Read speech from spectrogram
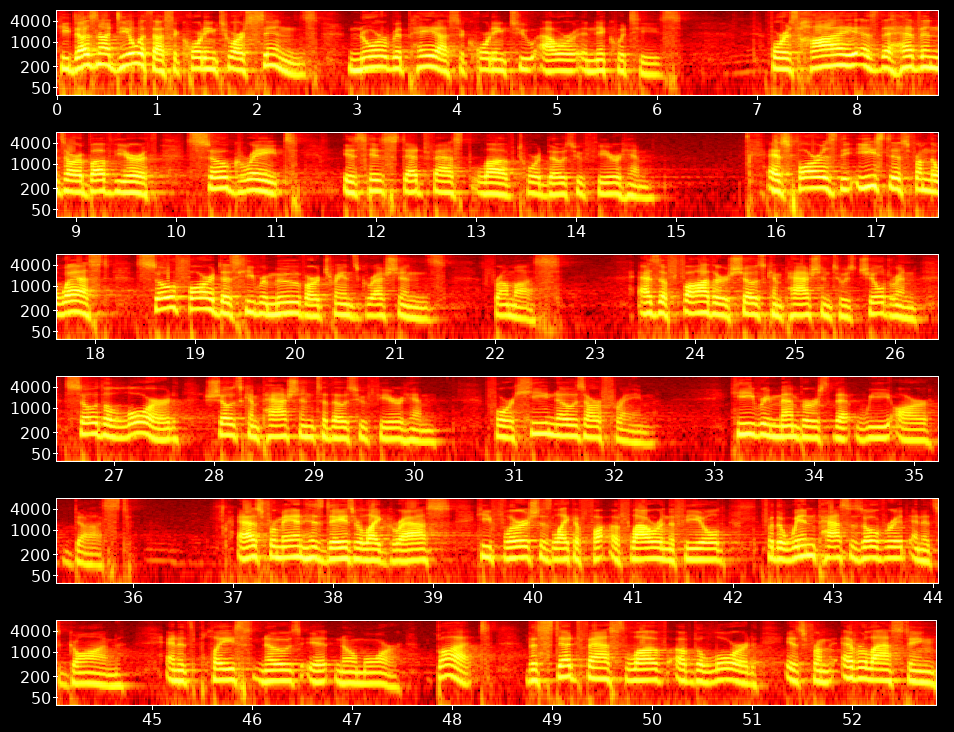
He does not deal with us according to our sins, nor repay us according to our iniquities. For as high as the heavens are above the earth, so great is his steadfast love toward those who fear him. As far as the east is from the west, so far does he remove our transgressions from us. As a father shows compassion to his children, so the Lord shows compassion to those who fear him. For he knows our frame. He remembers that we are dust. As for man, his days are like grass. He flourishes like a, flower in the field, for the wind passes over it and it's gone, and its place knows it no more. But the steadfast love of the Lord is from everlasting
